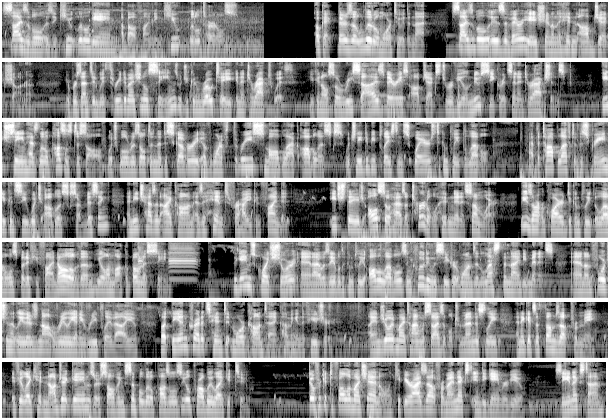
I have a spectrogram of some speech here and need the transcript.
Sizeable is a cute little game about finding cute little turtles. Okay, there's a little more to it than that. Sizeable is a variation on the hidden object genre. You're presented with three dimensional scenes which you can rotate and interact with. You can also resize various objects to reveal new secrets and interactions. Each scene has little puzzles to solve, which will result in the discovery of one of three small black obelisks, which need to be placed in squares to complete the level. At the top left of the screen, you can see which obelisks are missing, and each has an icon as a hint for how you can find it. Each stage also has a turtle hidden in it somewhere. These aren't required to complete the levels, but if you find all of them, you'll unlock a bonus scene. The game's quite short, and I was able to complete all the levels, including the secret ones, in less than 90 minutes, and unfortunately, there's not really any replay value, but the end credits hint at more content coming in the future. I enjoyed my time with Sizeable tremendously, and it gets a thumbs up from me. If you like hidden object games or solving simple little puzzles, you'll probably like it too. Don't forget to follow my channel and keep your eyes out for my next indie game review. See you next time.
